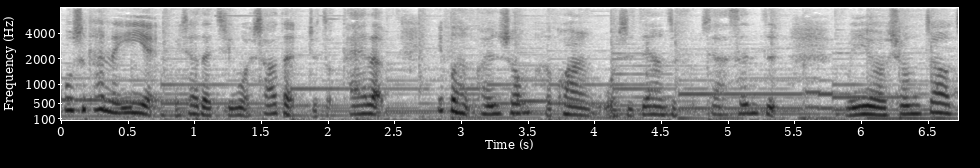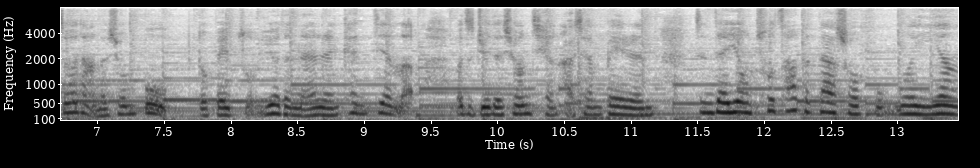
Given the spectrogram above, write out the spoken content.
护士看了一眼，微笑的请我稍等，就走开了。衣服很宽松，何况我是这样子俯下身子。没有胸罩遮挡的胸部都被左右的男人看见了，我只觉得胸前好像被人正在用粗糙的大手抚摸一样，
